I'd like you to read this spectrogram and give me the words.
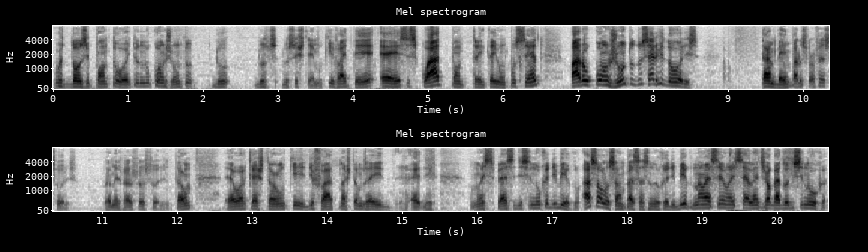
os 12,8% no conjunto do, do, do, sistema. O que vai ter é esses 4,31% para o conjunto dos servidores, também para os professores. Também para os professores. Então, é uma questão que, de fato, nós estamos aí é, de, uma espécie de sinuca de bico. A solução para essa sinuca de bico não é ser um excelente jogador de sinuca,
